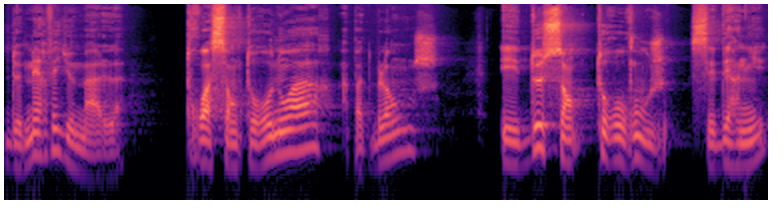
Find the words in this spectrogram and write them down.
de merveilleux mâles. 300 taureaux noirs à pattes blanches, et 200 taureaux rouges. Ces derniers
